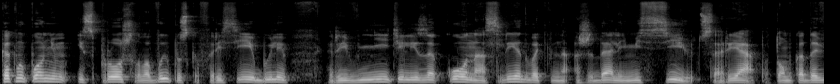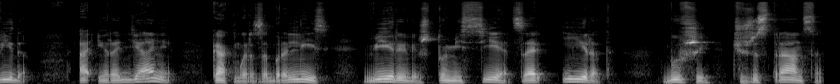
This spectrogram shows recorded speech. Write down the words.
Как мы помним из прошлого выпуска, фарисеи были ревнители закона, а следовательно ожидали Мессию, царя, потомка Давида. А иродяне, как мы разобрались, верили, что Мессия, царь Ирод, бывший чужестранцем,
